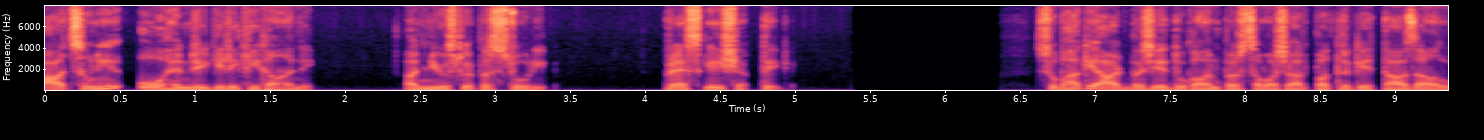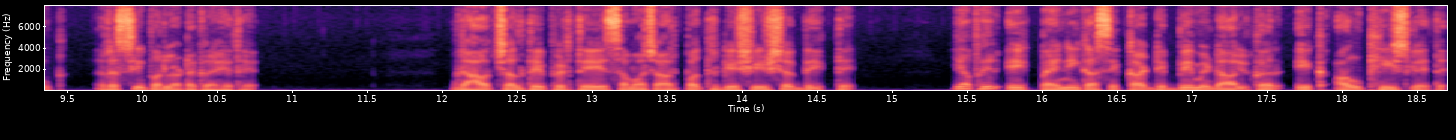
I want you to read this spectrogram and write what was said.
आज सुनिए ओ. हेनरी की लिखी कहानी अ न्यूज़पेपर स्टोरी प्रेस की शक्ति। सुबह के आठ बजे दुकान पर समाचार पत्र के ताज़ा अंक रस्सी पर लटक रहे थे। ग्राहक चलते फिरते समाचार पत्र के शीर्षक देखते या फिर एक पैनी का सिक्का डिब्बे में डालकर एक अंक खींच लेते।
